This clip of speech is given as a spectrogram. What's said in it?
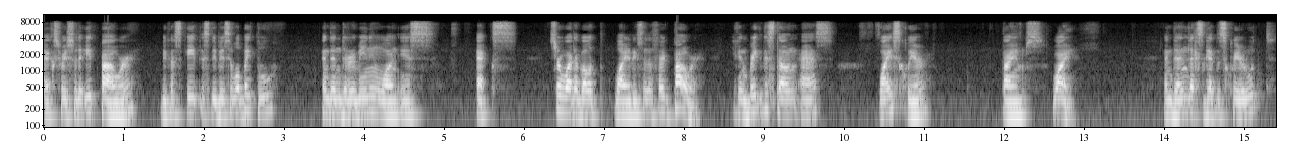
x raised to the 8th power because 8 is divisible by 2 and then the remaining one is x. So what about y raised to the third power? You can break this down as y squared times y. And then let's get the square root.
